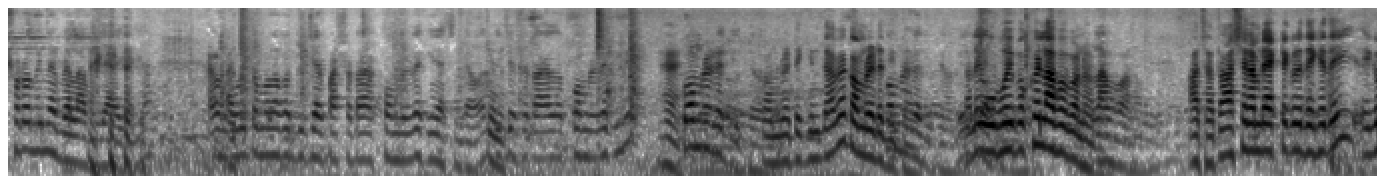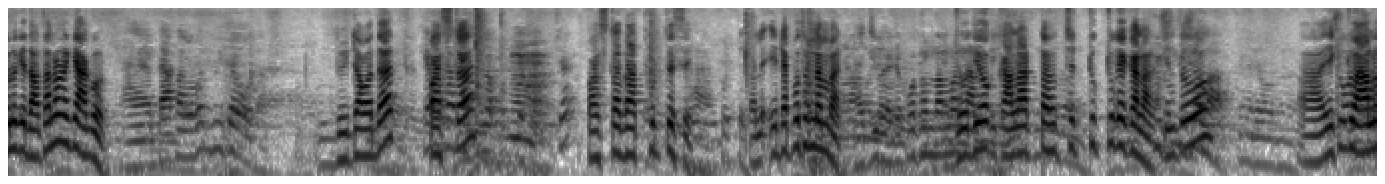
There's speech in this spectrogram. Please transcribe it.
ছোট দিনের বেলা যায় না। এখন গরু তো মনে করো দুই চার পাঁচশো টাকা কম রেটে কিনে চিন্তা আমার দুই চারশো টাকা কম রেটে কিনে হ্যাঁ। কম রেটে দিতে হবে। কম রেটে কিনতে হবে কম রেটে দিতে হবে। তাহলে উভয় পক্ষই লাভবান হবে। লাভবান হবে। আচ্ছা তো আসেন আমরা একটা করে দেখে দেই। এগুলো কি দাঁতালো নাকি আগর? হ্যাঁ দুইটা দাঁত। পাঁচটা? পাঁচটা দাঁত ফুটতেছে। হ্যাঁ, তাহলে এটা প্রথম নাম্বার। হ্যাঁ, যদিও কালারটা হচ্ছে টুকটুকে কালার কিন্তু একটু আলো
